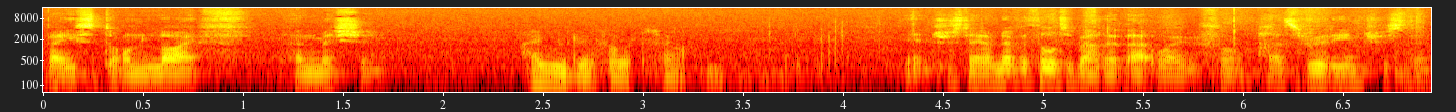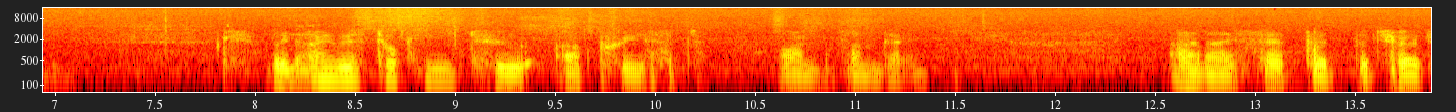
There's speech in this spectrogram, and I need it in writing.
based on life and mission. I would have thought so. Interesting. I've never thought about it that way before. That's really interesting. But I was talking to a priest on Sunday, and I said that the church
